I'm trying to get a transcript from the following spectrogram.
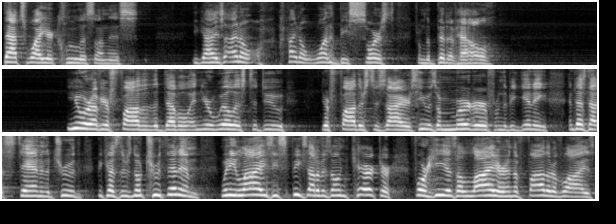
That's why you're clueless on this. You guys, I don't, I don't want to be sourced from the pit of hell. You are of your father, the devil, and your will is to do your father's desires. He was a murderer from the beginning and does not stand in the truth because there's no truth in him. When he lies, he speaks out of his own character, for he is a liar and the father of lies.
